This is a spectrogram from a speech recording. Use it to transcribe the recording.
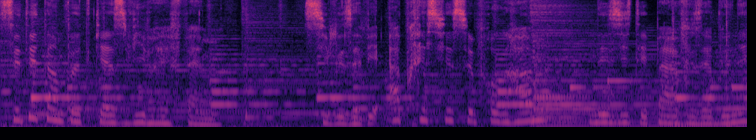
C'était un podcast Vivre FM. Si vous avez apprécié ce programme, n'hésitez pas à vous abonner.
